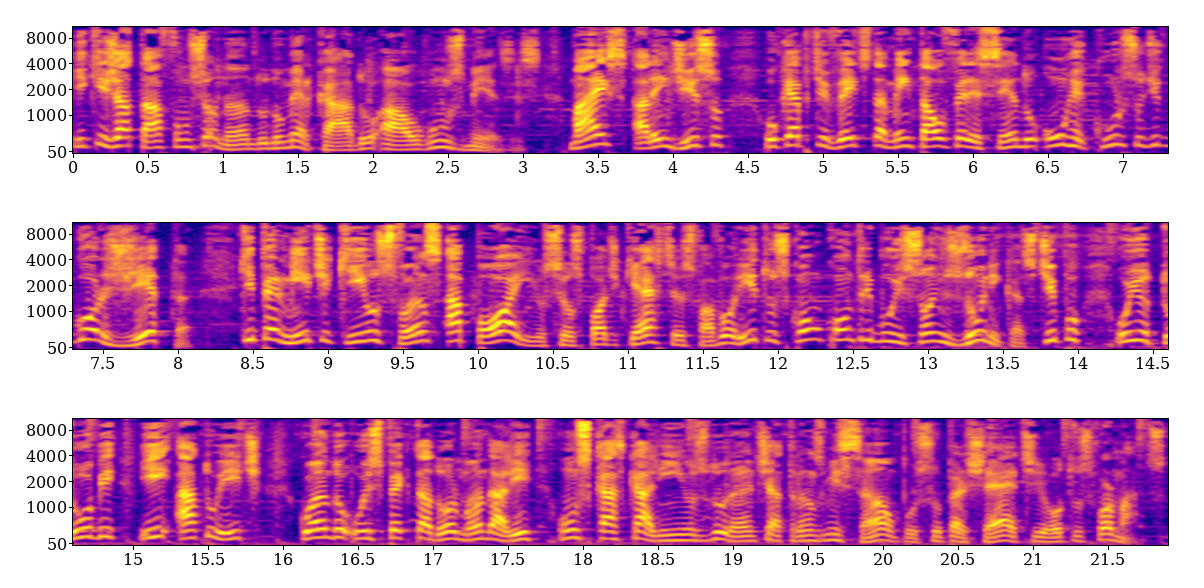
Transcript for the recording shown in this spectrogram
e que já está funcionando no mercado há alguns meses. Mas, além disso, o Captivate também está oferecendo um recurso de gorjeta que permite que os fãs apoiem os seus podcasters favoritos com contribuições únicas, tipo o YouTube e a Twitch, quando o espectador manda ali uns cascalhinhos durante a transmissão por superchat e outros formatos.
